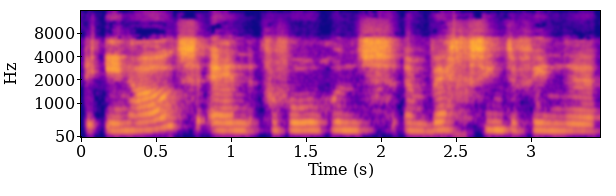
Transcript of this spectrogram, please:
de inhoud en vervolgens een weg zien te vinden,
